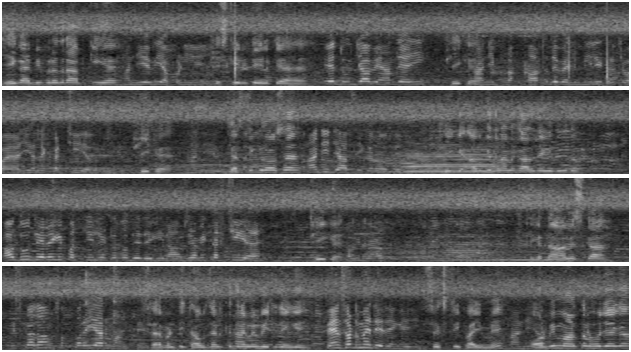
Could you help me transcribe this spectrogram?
ये गाय भी ब्रदर आपकी है ਹਾਂਜੀ ਇਹ ਵੀ ਆਪਣੀ ਹੈ ਜੀ इसकी डिटेल क्या है ਇਹ ਦੂਜਾ ਬਿਆਨ ਤੇ ਹੈ ਜੀ ठीक है ਹਾਂਜੀ ਫਸਟ ਦੇ ਵਿੱਚ 20 ਲੀਟਰ ਚਵਾਇਆ ਜੀ ਹਲੇ ਕੱਚੀ ਹੈ ਥੋੜੀ ठीक है ਹਾਂਜੀ ਹਾਂਜੀ जर्सी क्रॉस है ਹਾਂਜੀ जर्सी करो से ठीक है अब कितना निकाल देगी दूध अब दूध दे देगी 25 लीटर तो दे देगी आराम से अभी कच्ची है ठीक है अभी बहुत बनेगी बहुत। ठीक है दाम इसका इसका दाम सत्तर हजार मांगते हैं सेवेंटी थाउजेंड कितने में बेच देंगे पैंसठ में दे देंगे जी सिक्सटी फाइव में हाँ जी। और भी मानतन हो जाएगा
